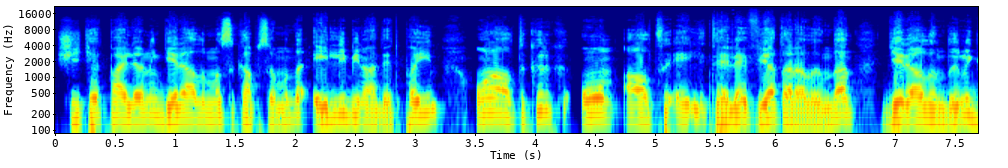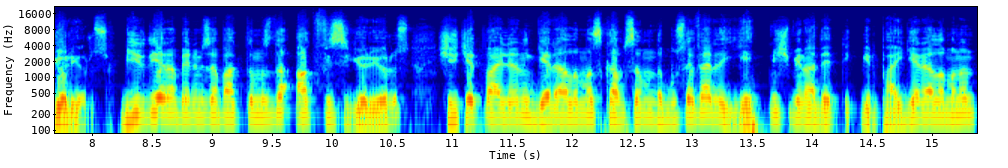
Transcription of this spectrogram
şirket paylarının geri alınması kapsamında 50 bin adet payın 16.40-16.50 TL fiyat aralığından geri alındığını görüyoruz. Bir diğer haberimize baktığımızda Akfis'i görüyoruz. Şirket paylarının geri alınması kapsamında bu sefer de 70 bin adetlik bir pay geri alımının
